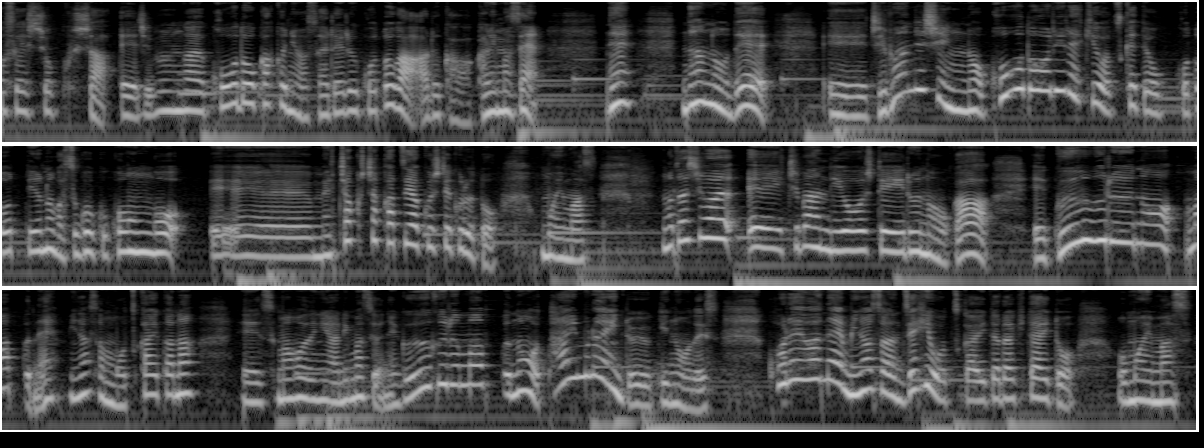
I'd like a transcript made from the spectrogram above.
厚接触者、え自分が行動確認をされることがあるか分かりません。ね、なので、え自分自身の行動履歴をつけておくことっていうのがすごく今後、えめちゃくちゃ活躍してくると思います。私は、えー、一番利用しているのが、えー、Google のマップね。皆さんもお使いかな、えー、スマホにありますよね。Google マップのタイムラインという機能です。これはね、皆さんぜひお使いいただきたいと思います。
